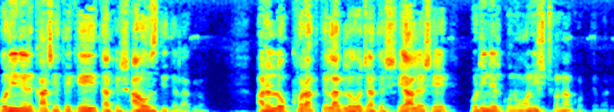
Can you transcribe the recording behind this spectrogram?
হরিণের কাছে থেকে তাকে সাহস দিতে লাগল। আর লক্ষ্য রাখতে লাগল যাতে শেয়াল এসে হরিণের কোনো অনিষ্ট না করতে পারে।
